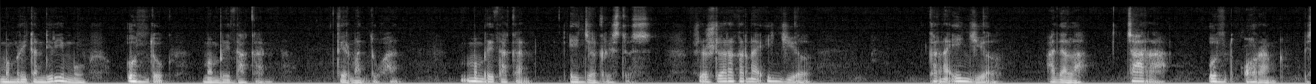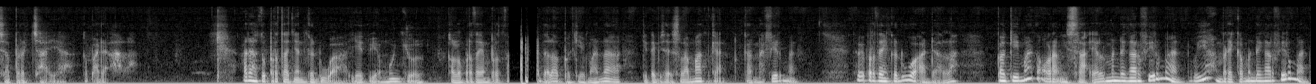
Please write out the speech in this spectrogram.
memberikan dirimu untuk memberitakan firman Tuhan. Memberitakan Injil Kristus. Saudara-saudara karena Injil, karena Injil adalah cara untuk orang bisa percaya kepada Allah. Ada satu pertanyaan kedua, yaitu yang muncul. Kalau pertanyaan pertama adalah bagaimana kita bisa diselamatkan karena firman. Tapi pertanyaan kedua adalah bagaimana orang Israel mendengar firman? Oh ya, mereka mendengar firman.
